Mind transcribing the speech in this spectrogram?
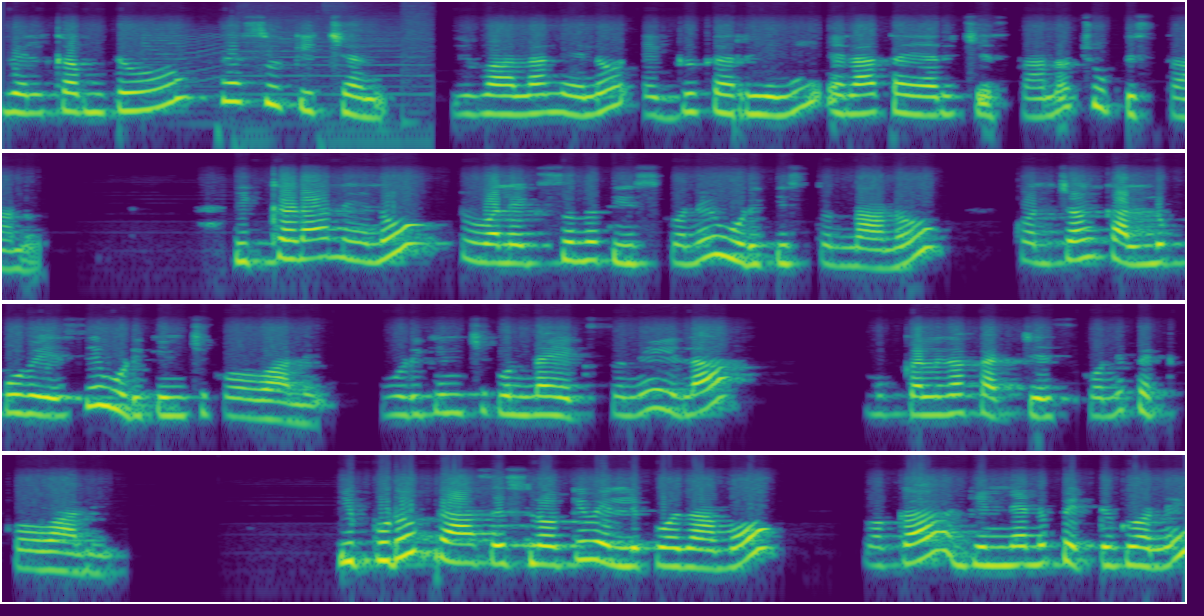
వెల్కమ్ టు ప్రసు కిచెన్ ఇవాళ నేను ఎగ్ కర్రీని ఎలా తయారు చేస్తానో చూపిస్తాను. ఇక్కడ నేను ట్వెల్వ్ ఎగ్స్ను తీసుకొని ఉడికిస్తున్నాను. కొంచెం కల్లుప్పు వేసి ఉడికించుకోవాలి. ఉడికించుకున్న ఎగ్స్ని ఇలా ముక్కలుగా కట్ చేసుకొని పెట్టుకోవాలి. ఇప్పుడు ప్రాసెస్లోకి వెళ్ళిపోదాము. ఒక గిన్నెను పెట్టుకొని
